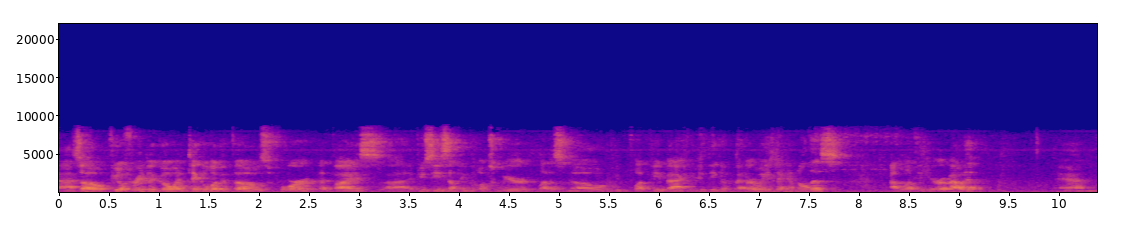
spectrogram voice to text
Uh, so feel free to go and take a look at those for advice. Uh, if you see something that looks weird, let us know. We'd love feedback. If you think of better ways to handle this, I'd love to hear about it. And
